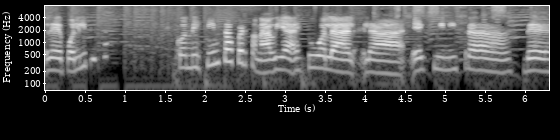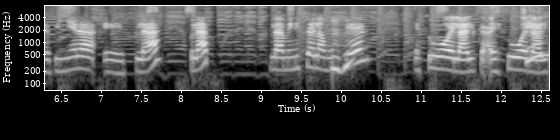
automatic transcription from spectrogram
de política con distintas personas. Había, estuvo la, la ex ministra de Piñera, eh, Plat, la ministra de la Mujer, estuvo el alca, estuvo el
